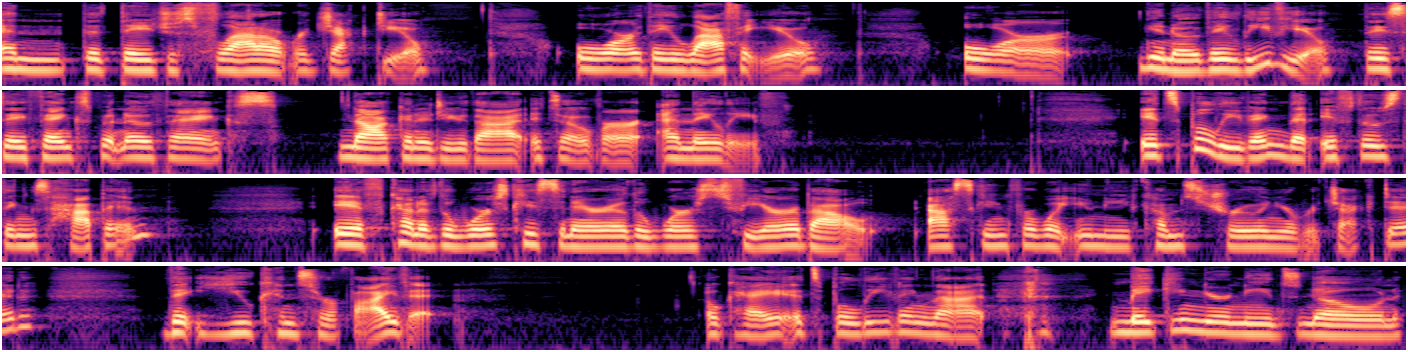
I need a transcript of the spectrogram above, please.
and that they just flat out reject you or they laugh at you or you know they leave you. They say thanks but no thanks. Not going to do that. It's over. And they leave. It's believing that if those things happen if kind of the worst case scenario the worst fear about asking for what you need comes true and you're rejected that you can survive it. Okay. It's believing that making your needs known,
